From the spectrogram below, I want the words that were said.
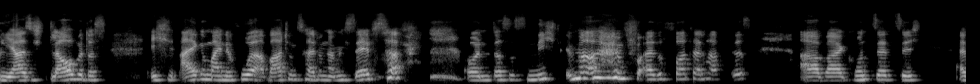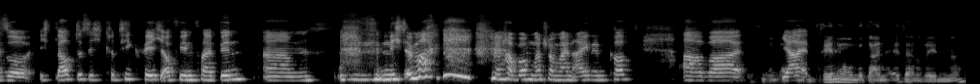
Ja, also ich glaube, dass ich allgemein eine hohe Erwartungshaltung an mich selbst habe und dass es nicht immer also vorteilhaft ist. Aber grundsätzlich, also ich glaube, dass ich kritikfähig auf jeden Fall bin. Ähm, nicht immer. Ich habe auch manchmal meinen eigenen Kopf. Aber ja. Mit Trainer und mit deinen Eltern reden, ne?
